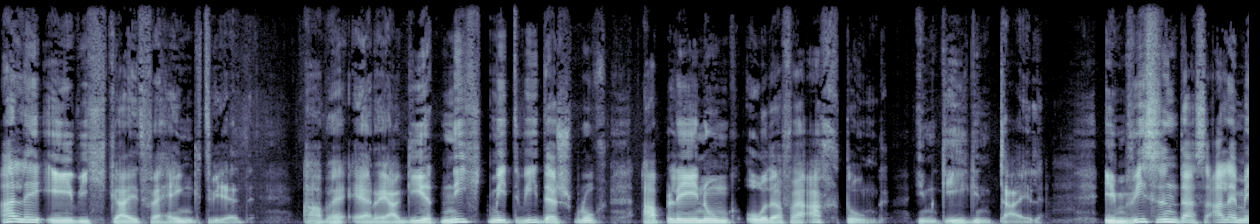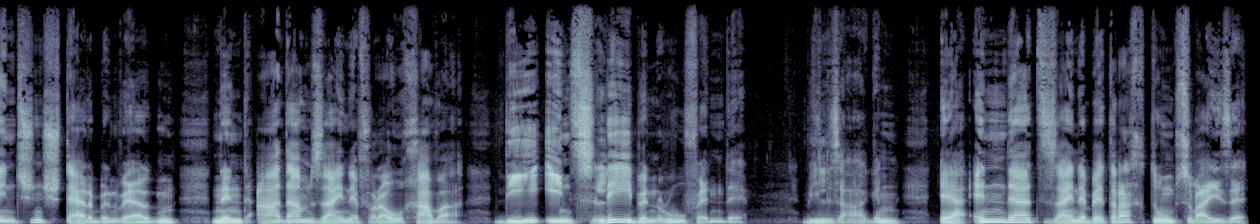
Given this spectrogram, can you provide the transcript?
alle Ewigkeit verhängt wird. Aber er reagiert nicht mit Widerspruch, Ablehnung oder Verachtung. Im Gegenteil, im Wissen, dass alle Menschen sterben werden, nennt Adam seine Frau Chava, die ins Leben rufende. Will sagen, er ändert seine Betrachtungsweise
